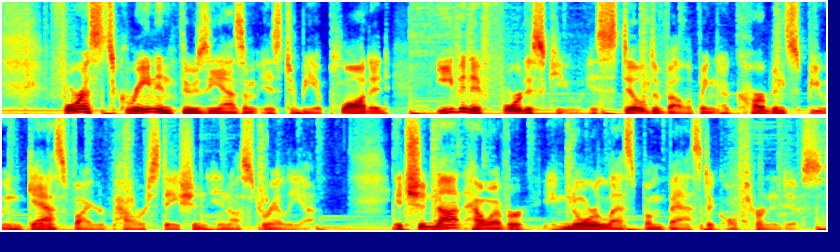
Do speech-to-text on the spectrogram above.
Forrest's green enthusiasm is to be applauded, even if Fortescue is still developing a carbon-spewing gas-fired power station in Australia. It should not, however, ignore less bombastic alternatives.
